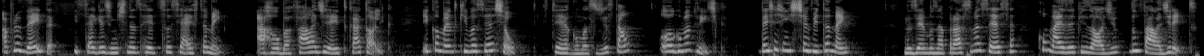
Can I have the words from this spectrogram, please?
Aproveita e segue a gente nas redes sociais também, arroba Fala Direito Católica, e comenta o que você achou, tem alguma sugestão ou alguma crítica. Deixa a gente te ouvir também. Nos vemos na próxima sexta com mais um episódio do Fala Direito.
